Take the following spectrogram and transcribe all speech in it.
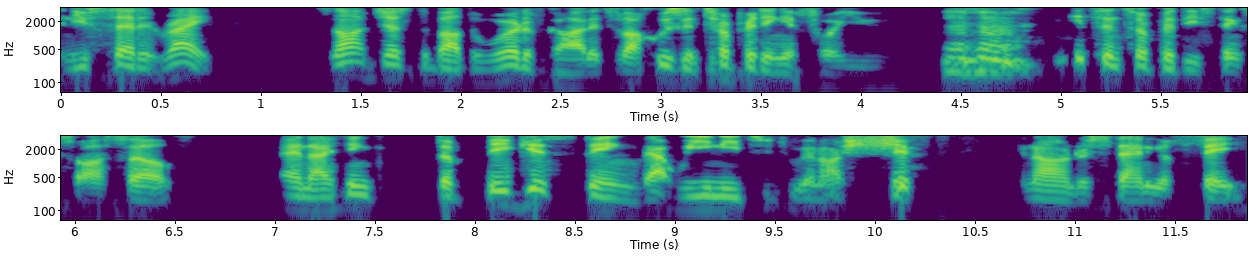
And you said it right. It's not just about the word of God. It's about who's interpreting it for you. Mm-hmm. It's interpret these things for ourselves. And I think the biggest thing that we need to do in our shift in our understanding of faith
